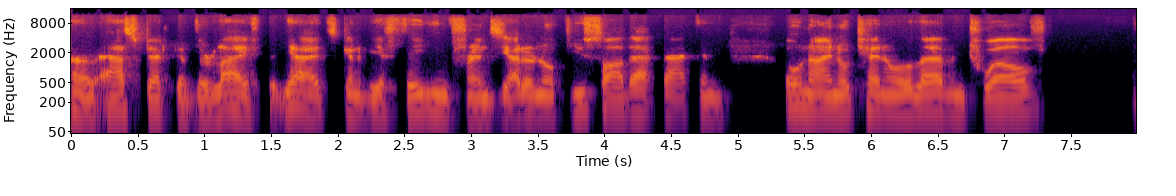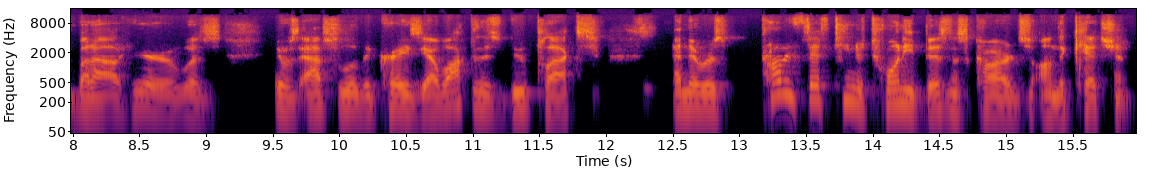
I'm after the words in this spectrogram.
uh, aspect of their life. But yeah, it's going to be a fading frenzy. I don't know if you saw that back in 09, 010, 011, 12 but out here it was it was absolutely crazy. I walked in this duplex and there was probably 15 to 20 business cards on the kitchen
